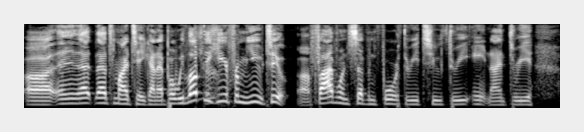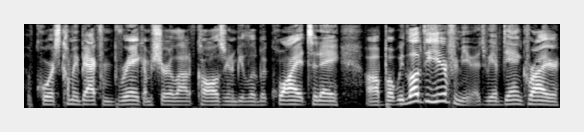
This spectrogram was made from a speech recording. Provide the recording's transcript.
uh, and that, that's my take on it. But we'd love sure. to hear from you, too. Uh, 517 432 3893. Of course, coming back from break, I'm sure a lot of calls are going to be a little bit quiet today. Uh, but we'd love to hear from you as we have Dan Cryer,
